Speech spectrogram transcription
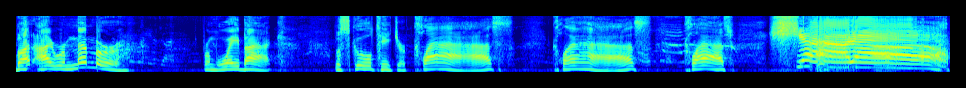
But I remember from way back the school teacher, class, class, class, shut up!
